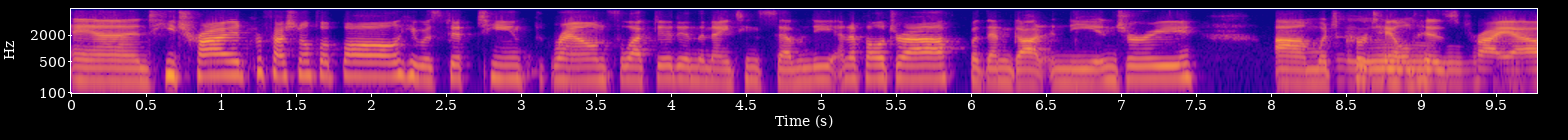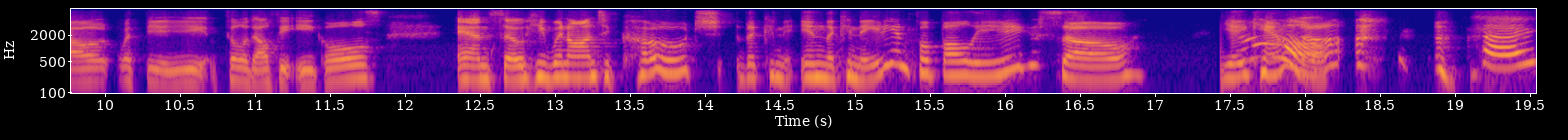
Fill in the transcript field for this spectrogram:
and he tried professional football. He was 15th round selected in the 1970 NFL draft, but then got a knee injury, um, which curtailed his tryout with the Philadelphia Eagles. And so he went on to coach the in the Canadian Football League. So, yay Oh. Canada! Okay.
